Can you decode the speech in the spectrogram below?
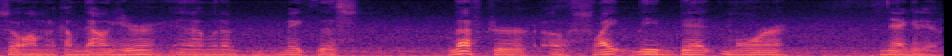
so I'm going to come down here and I'm going to make this lefter a slightly bit more negative.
